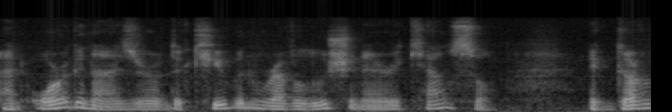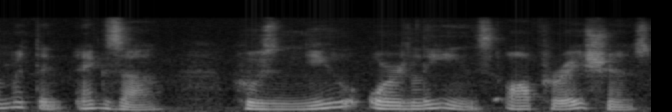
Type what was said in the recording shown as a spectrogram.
and organizer of the Cuban Revolutionary Council, a government in exile whose New Orleans operations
